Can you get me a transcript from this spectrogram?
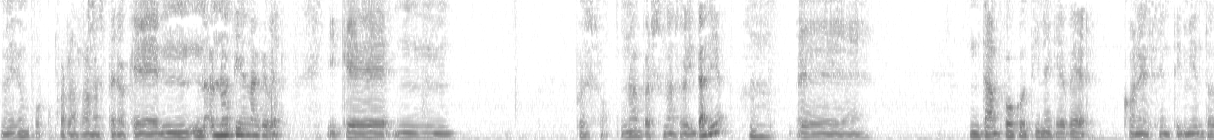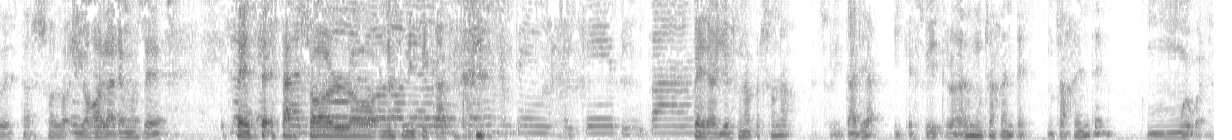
me he ido un poco por las ramas, pero que no, no tiene nada que ver. Y que, mm, pues eso, una persona solitaria eh, tampoco tiene que ver con el sentimiento de estar solo. y luego hablaremos eso, de eso. se- se- estar solo, no significa... no sé qué, pim pam. Pero yo soy una persona solitaria y que estoy rodeada de mucha gente. Mucha gente muy buena.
